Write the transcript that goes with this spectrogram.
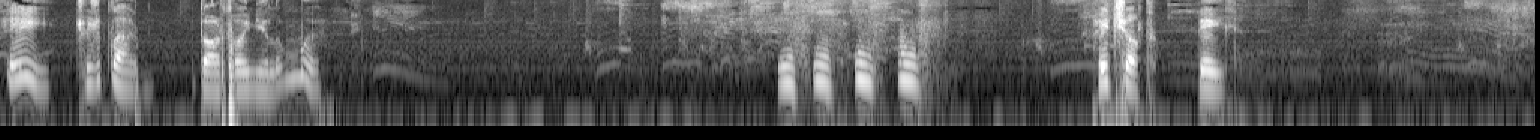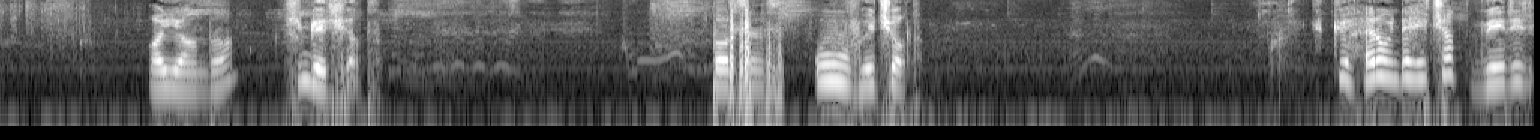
Hey çocuklar dart oynayalım mı? Uf uf uf uf. Headshot değil. Ayağından. Şimdi headshot. Dart sensin. Uf headshot. Çünkü her oyunda headshot verir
